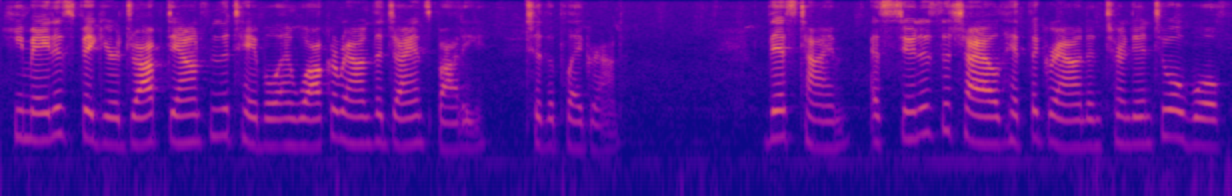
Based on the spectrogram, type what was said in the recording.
he made his figure drop down from the table and walk around the giant's body to the playground. This time, as soon as the child hit the ground and turned into a wolf,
